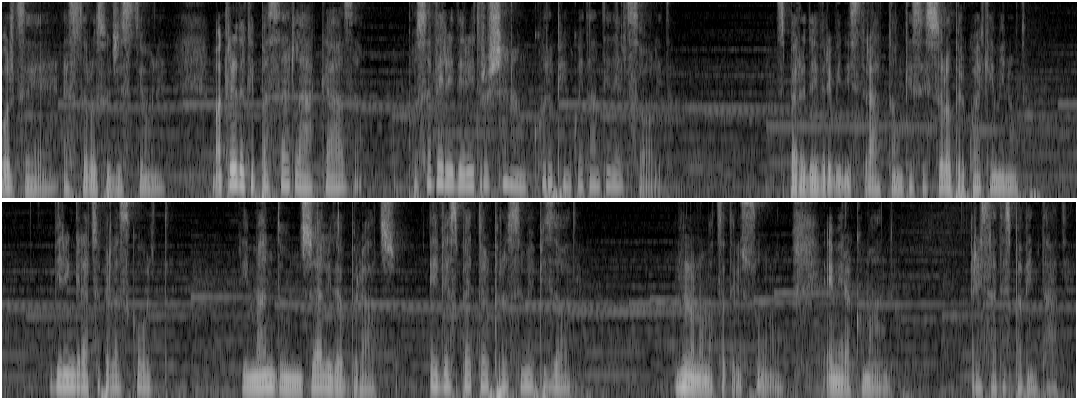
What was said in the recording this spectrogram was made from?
Forse è solo suggestione, ma credo che passarla a casa possa avere dei retroscena ancora più inquietanti del solito. Spero di avervi distratto, anche se solo per qualche minuto. Vi ringrazio per l'ascolto, vi mando un gelido abbraccio e vi aspetto al prossimo episodio. Non ammazzate nessuno e mi raccomando, restate spaventati.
